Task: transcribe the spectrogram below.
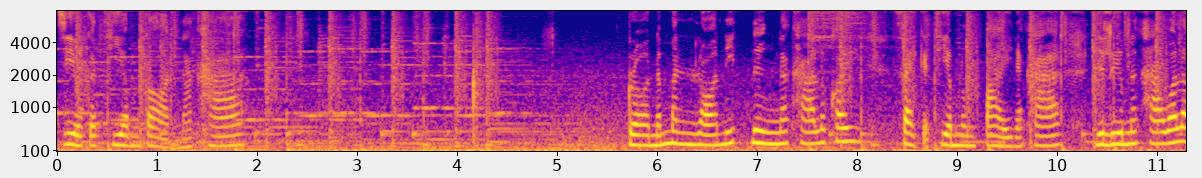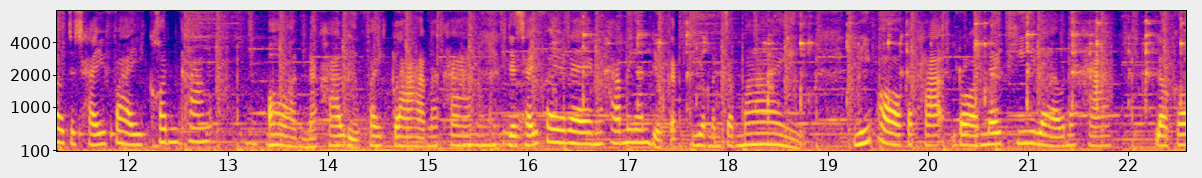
เจียวกระเทียมก่อนนะคะ รอน้ำมันร้อนนิดนึงนะคะ แล้วค่อยใส่กระเทียมลงไปนะคะ อย่าลืมนะคะว่าเราจะใช้ไฟค่อนข้างอ่อนนะคะ หรือไฟกลางนะคะ อย่าใช้ไฟแรงนะคะ ไม่งั้นเดี๋ยวกระเทียมมันจะไหม้นี่พอกระทะร้อนได้ที่แล้วนะคะ แล้วก็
